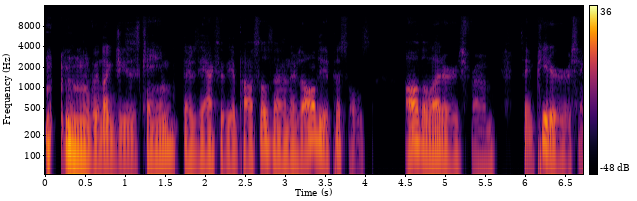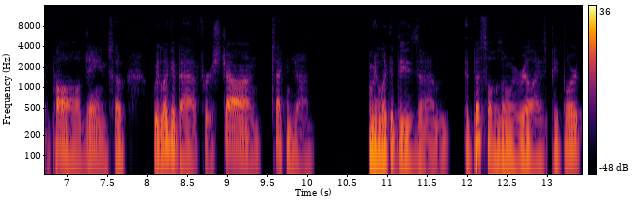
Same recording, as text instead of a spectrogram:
we look, Jesus came, there's the Acts of the Apostles, and there's all the epistles, all the letters from St. Peter, St. Paul, James. So we look at that first john second john we look at these um, epistles and we realize people are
